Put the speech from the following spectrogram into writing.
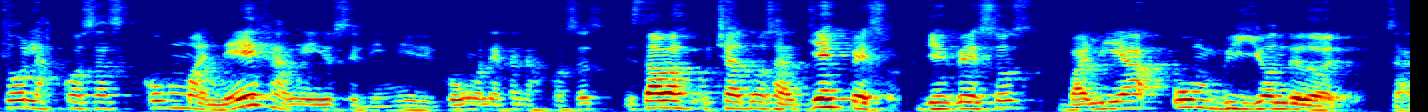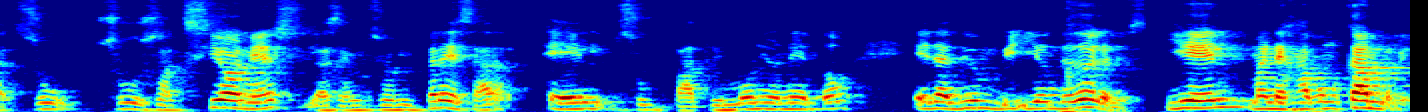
todas las cosas, cómo manejan ellos el dinero y cómo manejan las cosas, estaba escuchando, o sea, 10 pesos, 10 pesos valía un billón de dólares. O sea, su, sus acciones, las, su empresa, su patrimonio neto, era de un billón de dólares. Y él manejaba un Camry,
